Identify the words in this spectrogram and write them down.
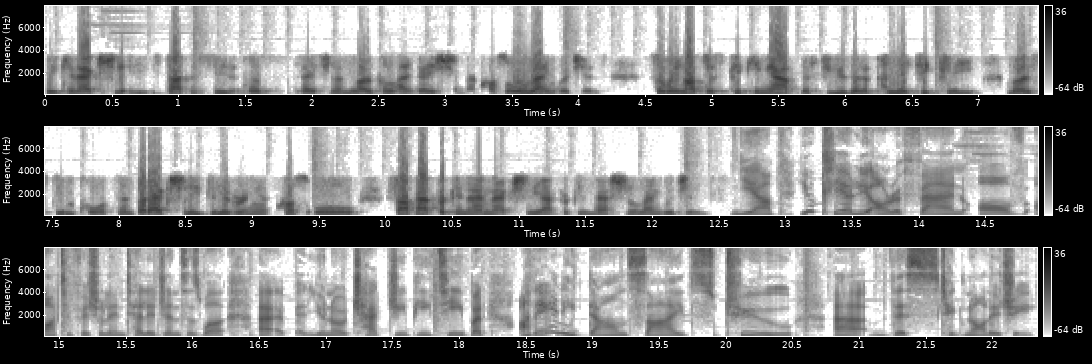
we can actually start to see the personalization and localization across all languages so we're not just picking out the few that are politically most important, but actually delivering across all South African and actually African national languages. Yeah, you clearly are a fan of artificial intelligence as well, uh, you know, Chat GPT, but are there any downsides to uh, this technology?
